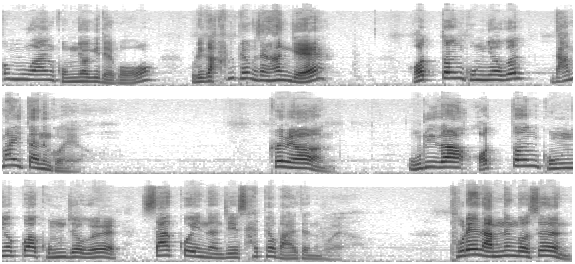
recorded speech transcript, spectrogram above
허무한 공력이 되고 우리가 한평생 한 게 어떤 공력은 남아 있다는 거예요. 그러면 우리가 어떤 공력과 공적을 쌓고 있는지 살펴봐야 되는 거예요. 불에 남는 것은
